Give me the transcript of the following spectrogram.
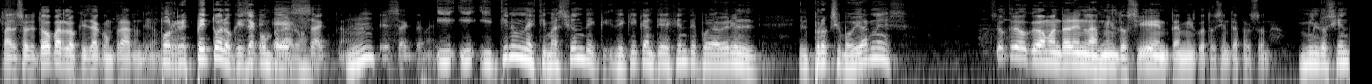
Para, sobre todo para los que ya compraron, digamos. Por respeto a lo que ya compraron. Exactamente, ¿Mm? exactamente. ¿Y, y, y tienen una estimación de, de qué cantidad de gente puede haber el, el próximo viernes? Yo creo que vamos a andar en las 1.200, 1.400 personas. 1.200,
